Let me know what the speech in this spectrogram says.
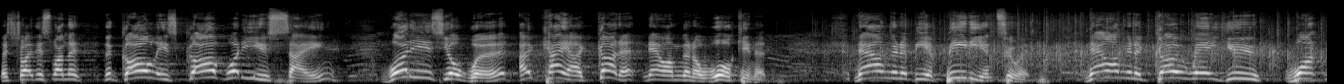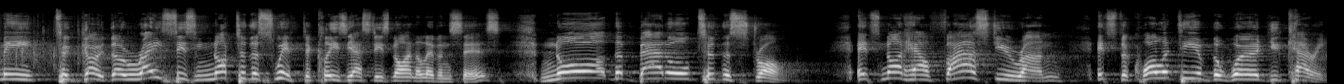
Let's try this one. The goal is God, what are you saying? What is your word? Okay, I got it. Now I'm going to walk in it. Now I'm going to be obedient to it. Now I'm going to go where you want me to go. The race is not to the swift, Ecclesiastes 9:11 says, nor the battle to the strong. It's not how fast you run, it's the quality of the word you carry.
